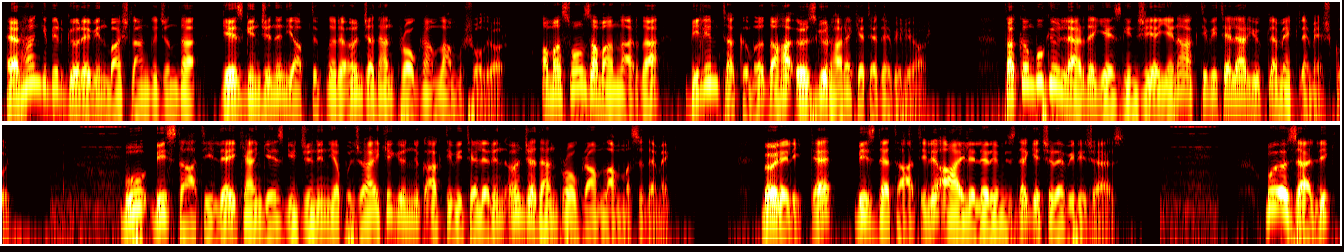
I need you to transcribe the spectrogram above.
Herhangi bir görevin başlangıcında gezgincinin yaptıkları önceden programlanmış oluyor. Ama son zamanlarda bilim takımı daha özgür hareket edebiliyor. Takım bugünlerde gezginciye yeni aktiviteler yüklemekle meşgul. Bu, biz tatildeyken gezgincinin yapacağı iki günlük aktivitelerin önceden programlanması demek. Böylelikle biz de tatili ailelerimizle geçirebileceğiz. Bu özellik,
